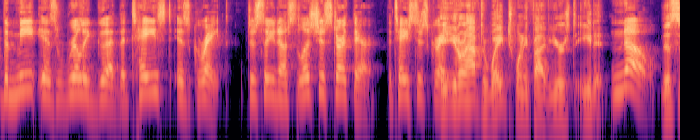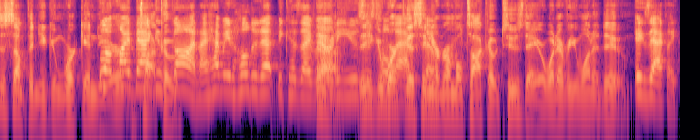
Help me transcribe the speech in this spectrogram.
the meat is really good. The taste is great. Just so you know. So let's just start there. The taste is great. You don't have to wait 25 years to eat it. No. This is something you can work into well, my bag taco. is gone. I haven't hold it up because I've yeah. already used it. You can work bag, this so. in your normal Taco Tuesday or whatever you want to do. Exactly.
